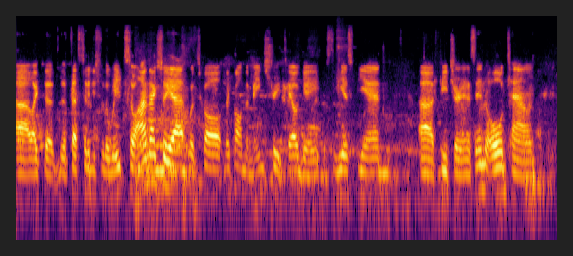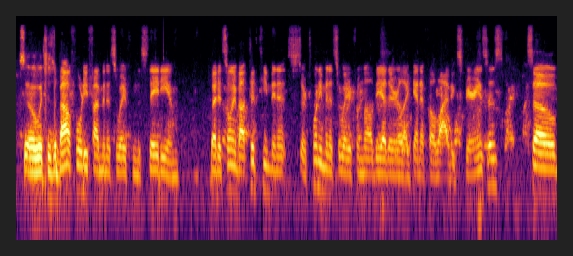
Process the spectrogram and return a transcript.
uh, like the, the festivities for the week. So I'm actually at what's called, they call calling the Main Street Tailgate. It's the ESPN uh, feature, and it's in Old Town, so which is about 45 minutes away from the stadium but it's only about 15 minutes or 20 minutes away from all the other like NFL live experiences. So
